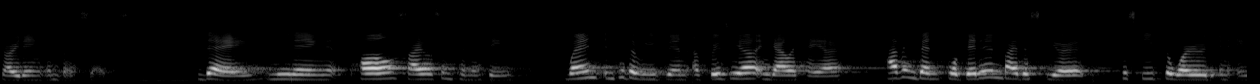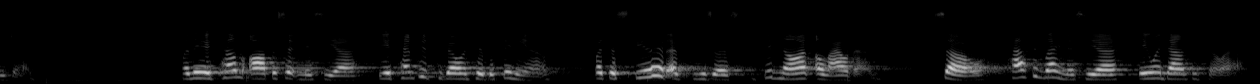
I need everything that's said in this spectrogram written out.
starting in verse 6. They, meaning Paul, Silas, and Timothy, went into the region of Phrygia and Galatia, having been forbidden by the Spirit to speak the word in Asia. When they had come opposite Mysia, they attempted to go into Bithynia, but the Spirit of Jesus did not allow them. So, passing by Mysia, they went down to Troas.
